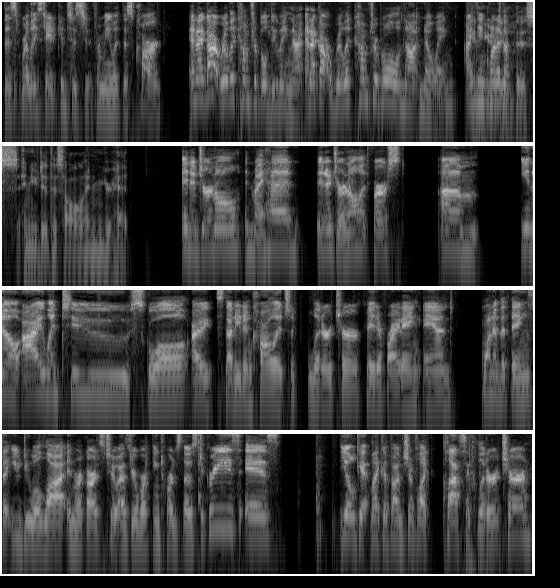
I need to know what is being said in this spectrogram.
This really stayed consistent for me with this card. And I got really comfortable doing that. And I got really comfortable not knowing. I and think one of the this, and you did this all in your head. in a journal, in my head, in a journal at first. Um you know, I went to school. I studied in college, like literature, creative writing, and one of the things that you do a lot in regards to as you're working towards those degrees is you'll get like a bunch of like classic literature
